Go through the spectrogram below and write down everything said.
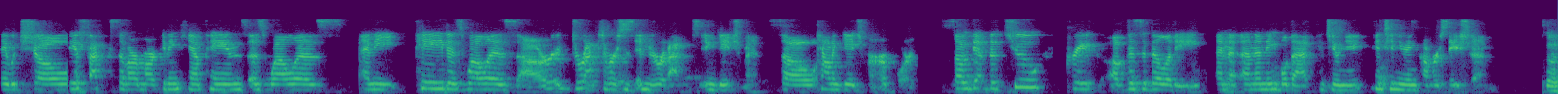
they would show the effects of our marketing campaigns as well as any paid as well as our direct versus indirect engagement. So account engagement report. So get the two create a visibility and, and enable that continue, continuing conversation. So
